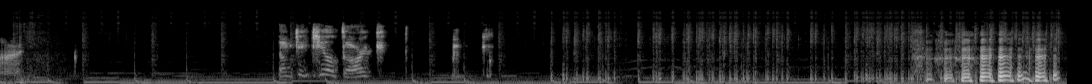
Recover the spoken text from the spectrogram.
Alright. Don't get killed, Dark.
